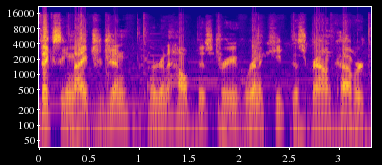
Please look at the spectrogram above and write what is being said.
fixing nitrogen. They're gonna help this tree. We're gonna keep this ground covered.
